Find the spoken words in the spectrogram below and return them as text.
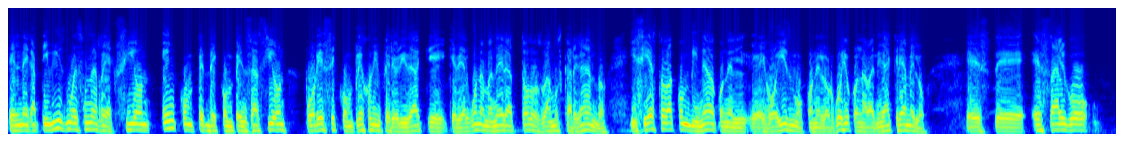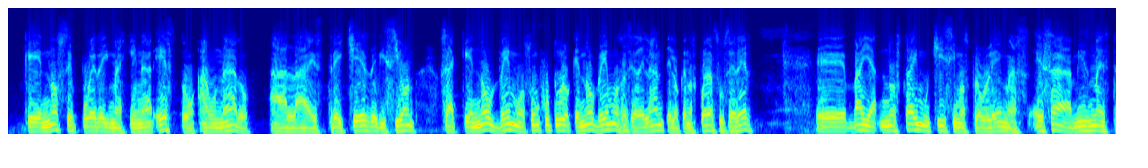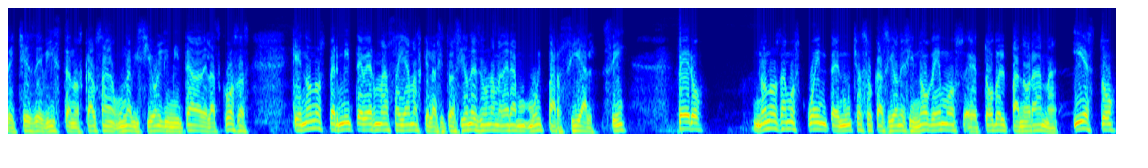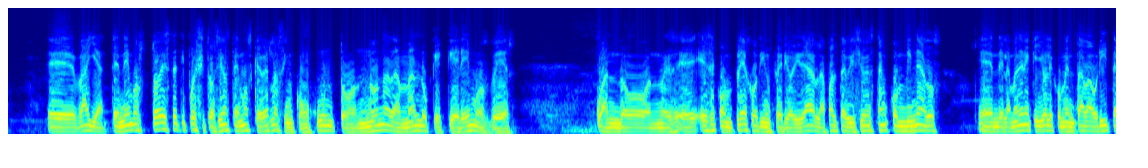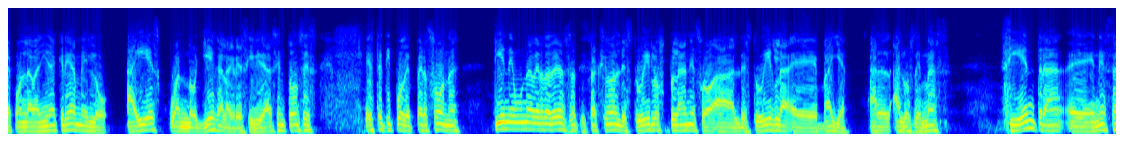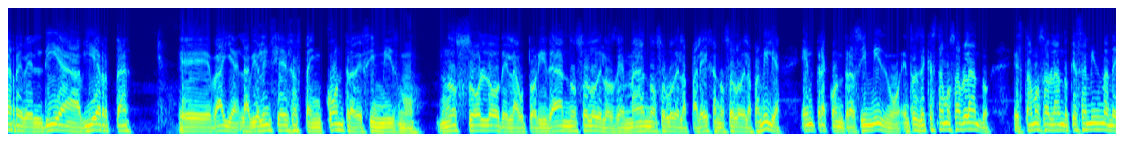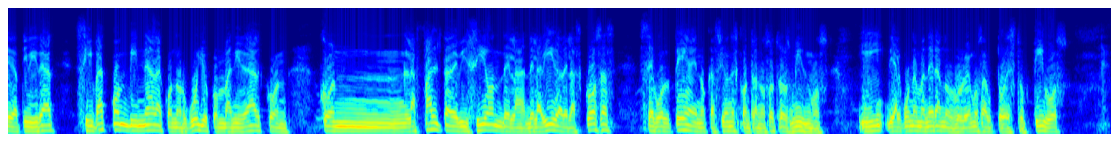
El negativismo es una reacción en de compensación por ese complejo de inferioridad que, que, de alguna manera todos vamos cargando. Y si esto va combinado con el egoísmo, con el orgullo, con la vanidad, créamelo, este, es algo que no se puede imaginar esto aunado a la estrechez de visión, o sea, que no vemos un futuro, que no vemos hacia adelante lo que nos pueda suceder. Eh, vaya, nos trae muchísimos problemas. Esa misma estrechez de vista nos causa una visión limitada de las cosas que no nos permite ver más allá más que las situaciones de una manera muy parcial, ¿sí? Pero no nos damos cuenta en muchas ocasiones y no vemos eh, todo el panorama. Y esto, eh, vaya, tenemos todo este tipo de situaciones, tenemos que verlas en conjunto, no nada más lo que queremos ver. Cuando eh, ese complejo de inferioridad, la falta de visión están combinados de la manera en que yo le comentaba ahorita con la vanidad, créamelo, ahí es cuando llega la agresividad. Entonces, este tipo de persona tiene una verdadera satisfacción al destruir los planes o al destruir la, eh, vaya, a los demás. Si entra eh, en esa rebeldía abierta, eh, vaya, la violencia es hasta en contra de sí mismo, no solo de la autoridad, no solo de los demás, no solo de la pareja, no solo de la familia, entra contra sí mismo. Entonces, ¿de qué estamos hablando? Estamos hablando que esa misma negatividad, si va combinada con orgullo, con vanidad, con, con la falta de visión de la, de la vida, de las cosas, se voltea en ocasiones contra nosotros mismos y de alguna manera nos volvemos autodestructivos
